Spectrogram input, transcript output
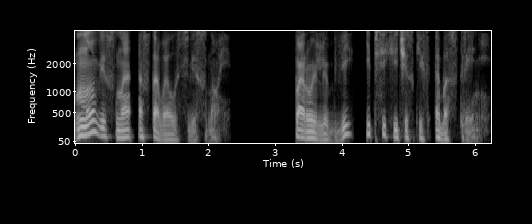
Но весна оставалась весной. Порой любви и психических обострений.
